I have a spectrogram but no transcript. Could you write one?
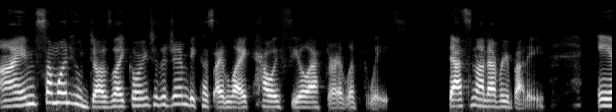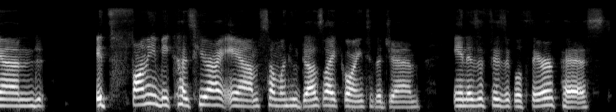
I'm someone who does like going to the gym because I like how I feel after I lift weights. That's not everybody. And it's funny because here I am, someone who does like going to the gym and is a physical therapist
